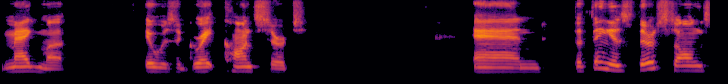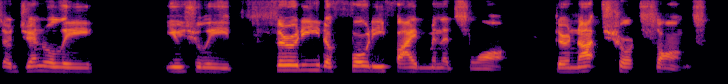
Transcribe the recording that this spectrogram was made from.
Magma. It was a great concert. And the thing is, their songs are generally usually 30 to 45 minutes long. They're not short songs.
